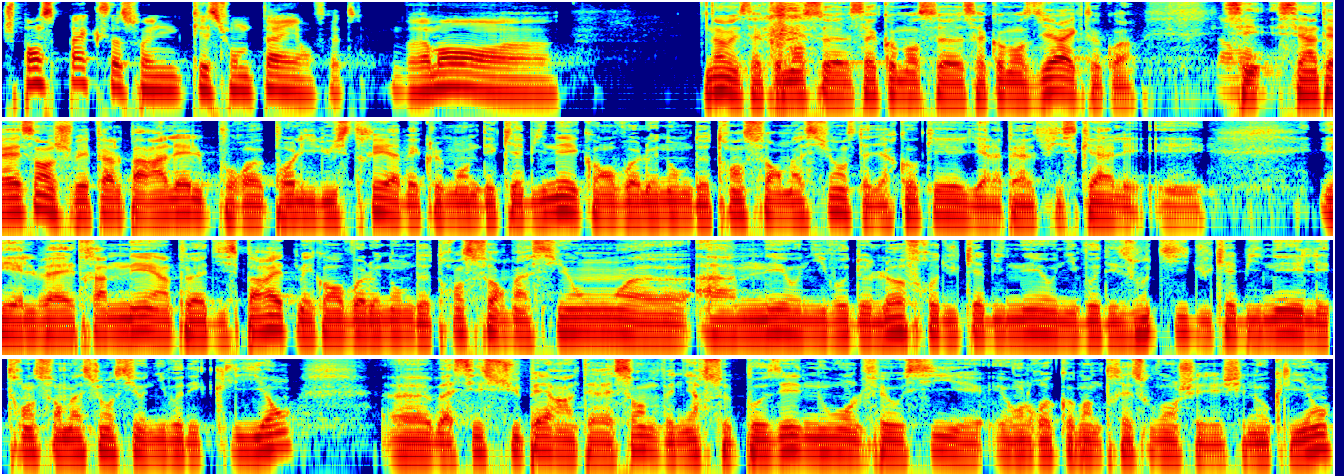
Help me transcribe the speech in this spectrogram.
je pense pas que ça soit une question de taille en fait. Vraiment. Euh, non, mais ça commence, ça commence, ça commence direct, quoi. C'est intéressant. Je vais faire le parallèle pour pour l'illustrer avec le monde des cabinets. Quand on voit le nombre de transformations, c'est-à-dire qu'ok, il y a la période fiscale et, et et elle va être amenée un peu à disparaître. Mais quand on voit le nombre de transformations euh, à amener au niveau de l'offre du cabinet, au niveau des outils du cabinet, les transformations aussi au niveau des clients, euh, bah, c'est super intéressant de venir se poser. Nous, on le fait aussi et, on le recommande très souvent chez, chez nos clients,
